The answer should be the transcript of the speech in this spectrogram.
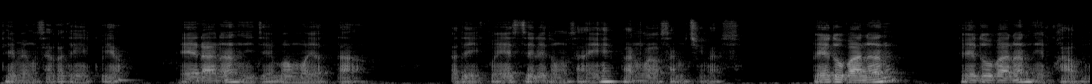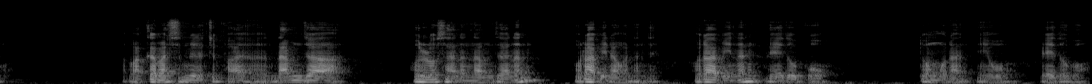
대명사가 되겠고요. 에라는 이제 뭐뭐였다. 가 되어 있고 SL의 동사의 반과거 3인칭 단수 베도바는 베도바는 과부. 아까 말씀드렸죠. 남자 홀로 사는 남자는 호랍이라고 하는데 호랍이는 베도보 동그란 이오 베도보.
